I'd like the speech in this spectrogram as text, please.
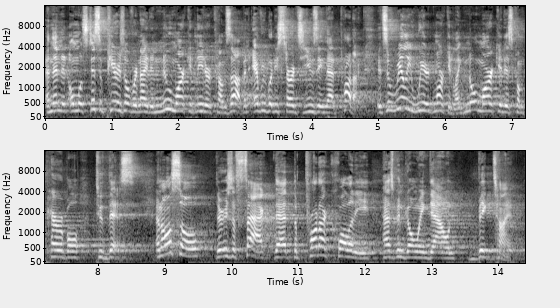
and then it almost disappears overnight. A new market leader comes up, and everybody starts using that product. It's a really weird market. Like, no market is comparable to this. And also, there is a fact that the product quality has been going down big time.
